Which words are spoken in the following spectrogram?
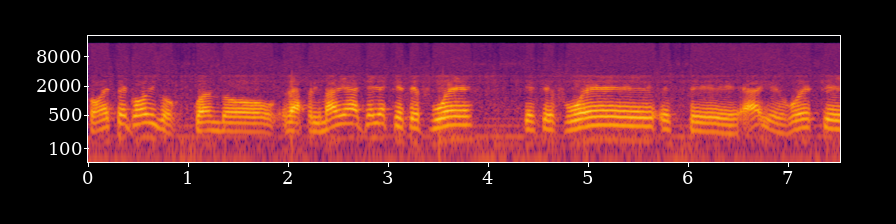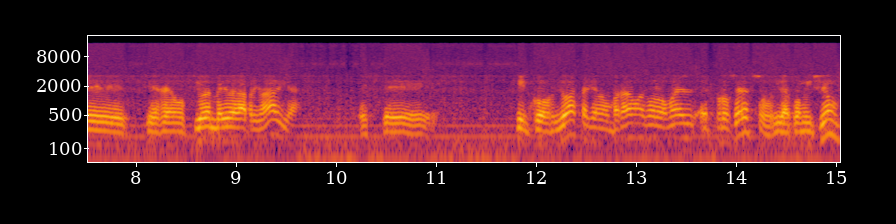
con este código, cuando las primarias aquellas que se fue que se fue este ay el juez que, que renunció en medio de la primaria este quien corrió hasta que nombraron a Colomel el proceso y la comisión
